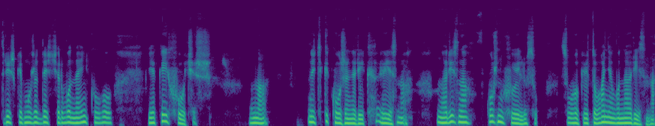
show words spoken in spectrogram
трішки, може, десь червоненького, який хочеш. Вона не тільки кожен рік різна, вона різна в кожну хвилю свого квітування вона різна.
